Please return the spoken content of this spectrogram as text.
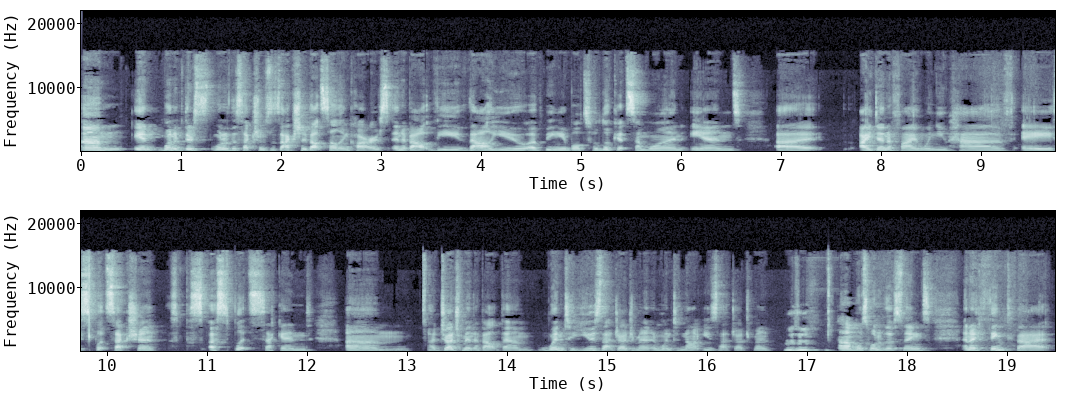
Um, and one of there's one of the sections is actually about selling cars and about the value of being able to look at someone and uh, identify when you have a split section, a split second um, a judgment about them, when to use that judgment and when to not use that judgment mm-hmm. um, was one of those things. And I think that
